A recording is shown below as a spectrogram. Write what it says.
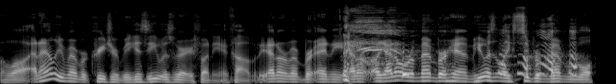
a lot, and I only remember Creature because he was very funny in comedy. I don't remember any. I don't like. I don't remember him. He wasn't like super memorable.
